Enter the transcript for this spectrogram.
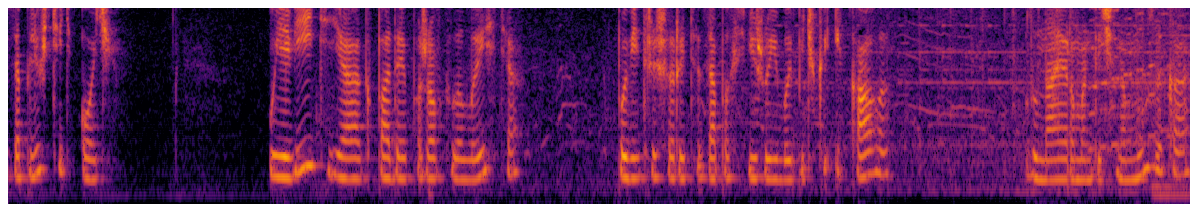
Заплющіть очі. Уявіть, як падає пожовкле листя, в повітрі шириться запах свіжої випічки і кави, лунає романтична музика.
